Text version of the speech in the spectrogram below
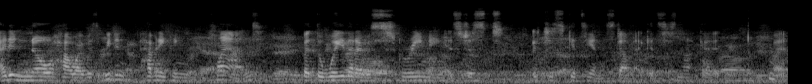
I didn't know how I was. We didn't have anything planned, but the way that I was screaming, is just, it just gets you in the stomach. It's just not good. But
